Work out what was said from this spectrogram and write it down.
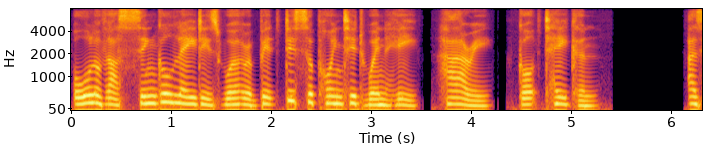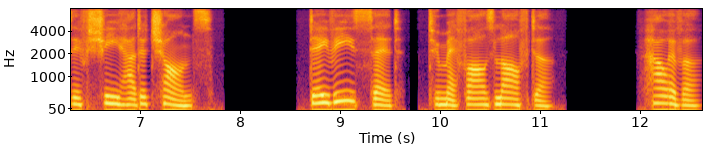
all of us single ladies were a bit disappointed when he, Harry, got taken. As if she had a chance. Davies said, to Mefar's laughter. However,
